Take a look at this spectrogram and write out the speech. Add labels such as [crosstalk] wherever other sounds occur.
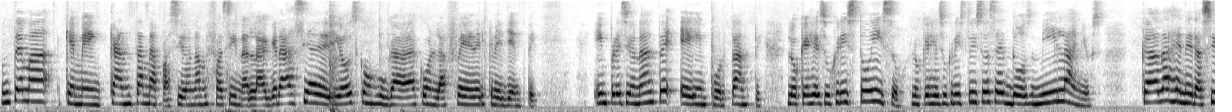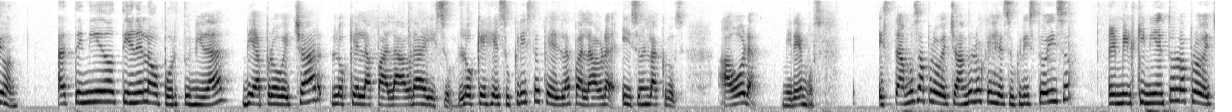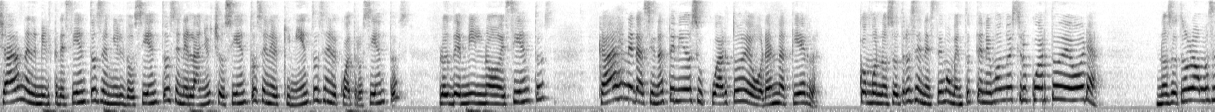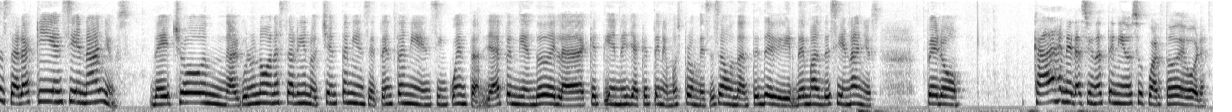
un tema que me encanta, me apasiona, me fascina, la gracia de Dios conjugada con la fe del creyente. Impresionante e importante. Lo que Jesucristo hizo, lo que Jesucristo hizo hace dos mil años. Cada generación ha tenido, tiene la oportunidad de aprovechar lo que la palabra hizo, lo que Jesucristo, que es la palabra, hizo en la cruz. Ahora, miremos, ¿estamos aprovechando lo que Jesucristo hizo? En 1500 lo aprovecharon, en el 1300, en 1200, en el año 800, en el 500, en el 400, los de 1900. Cada generación ha tenido su cuarto de hora en la tierra, como nosotros en este momento tenemos nuestro cuarto de hora. Nosotros no vamos a estar aquí en 100 años. De hecho, algunos no van a estar ni en 80, ni en 70, ni en 50, ya dependiendo de la edad que tiene, ya que tenemos promesas abundantes de vivir de más de 100 años. Pero cada generación ha tenido su cuarto de hora.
